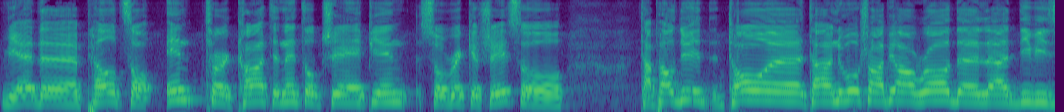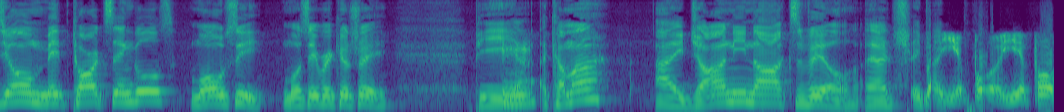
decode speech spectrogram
vient de perdre son Intercontinental Champion sur Ricochet. So, t'as perdu ton, euh, t'as un nouveau champion en Raw de la division Mid-Card Singles? Moi aussi. Moi, c'est Ricochet. Puis, Mhm. euh, comment? Avec Johnny Knoxville. Euh, Ben, il a pas, il a pas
